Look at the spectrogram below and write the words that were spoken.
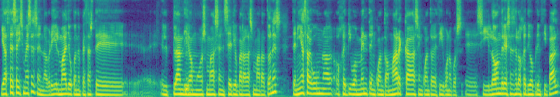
Y hace seis meses, en abril, mayo, cuando empezaste eh, el plan, digamos, más en serio para las maratones, ¿tenías algún objetivo en mente en cuanto a marcas, en cuanto a decir, bueno, pues eh, si Londres es el objetivo principal,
